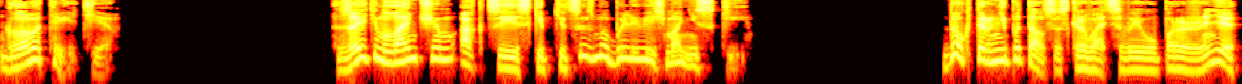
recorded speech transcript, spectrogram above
Глава третья. За этим ланчем акции скептицизма были весьма низки. Доктор не пытался скрывать своего поражения,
